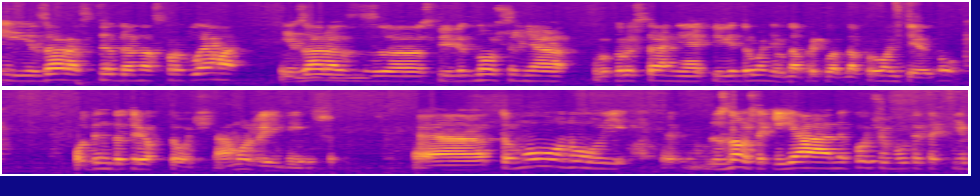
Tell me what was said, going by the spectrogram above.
і зараз це для нас проблема. І зараз е, співвідношення використання FPV-дронів, наприклад, на фронті, ну, один до трьох точно, а може і більше. Е, тому ну е, знову ж таки, я не хочу бути таким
